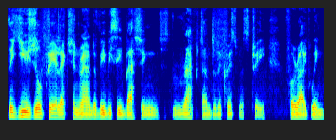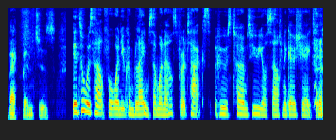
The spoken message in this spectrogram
the usual pre-election round of BBC bashing, just wrapped under the Christmas tree for right-wing backbenchers? It's always helpful when you can blame someone else for a tax whose terms you yourself negotiated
